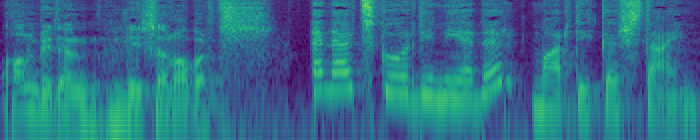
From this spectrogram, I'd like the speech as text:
Aanbieding Lisa Roberts. En uitskoördineerder Martie Kerstyn.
